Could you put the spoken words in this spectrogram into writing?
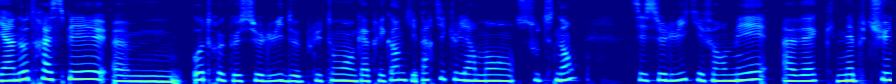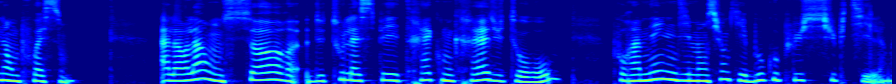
Il y a un autre aspect, euh, autre que celui de Pluton en Capricorne, qui est particulièrement soutenant, c'est celui qui est formé avec Neptune en poisson. Alors là, on sort de tout l'aspect très concret du taureau pour amener une dimension qui est beaucoup plus subtile.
